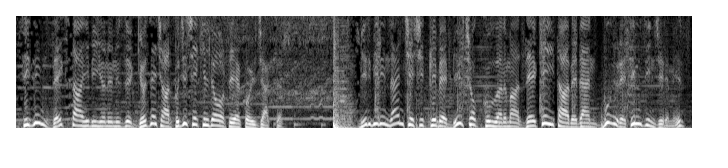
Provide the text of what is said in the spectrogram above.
sizin zevk sahibi yönünüzü göze çarpıcı şekilde ortaya koyacaktır. Birbirinden çeşitli ve birçok kullanıma zevke hitap eden bu üretim zincirimiz,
